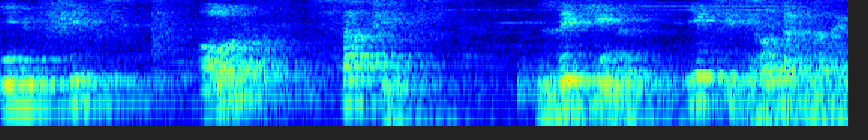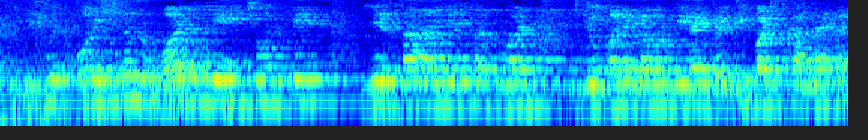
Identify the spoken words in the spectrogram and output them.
इनफिक्स और सफिक्स लेकिन एक चीज़ ध्यान रखना है कि इसमें ओरिजिनल वर्ड में ही जोड़ के ये सारा ये सब वर्ड जो बनेगा वो डिराइवेटिव वर्ड्स कहलाएगा।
